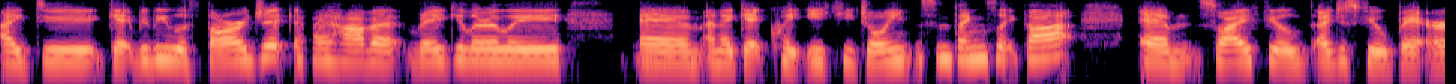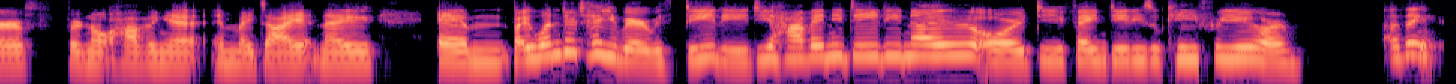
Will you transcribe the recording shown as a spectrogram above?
I do get really lethargic if I have it regularly. Um, and I get quite achy joints and things like that. Um, so I feel I just feel better for not having it in my diet now. Um, but I wondered how you were with dairy. Do you have any dairy now, or do you find dairy's okay for you, or? I think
